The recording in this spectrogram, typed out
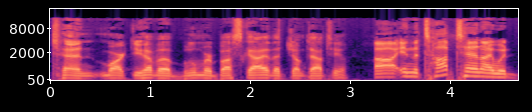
10. Marc, do you have a boomer bust guy that jumped out to you? Uh, in the top ten, I would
